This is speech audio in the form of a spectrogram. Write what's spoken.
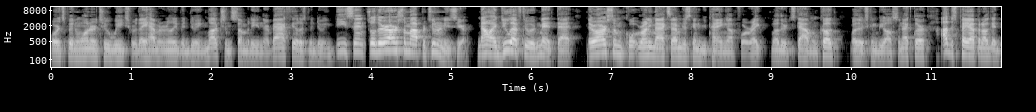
Or it's been one or two weeks where they haven't really been doing much and somebody in their backfield has been doing decent. So there are some opportunities here. Now, I do have to admit that there are some running backs that I'm just going to be paying up for, right? Whether it's Dalvin Cook, whether it's going to be Austin Ekeler, I'll just pay up and I'll get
